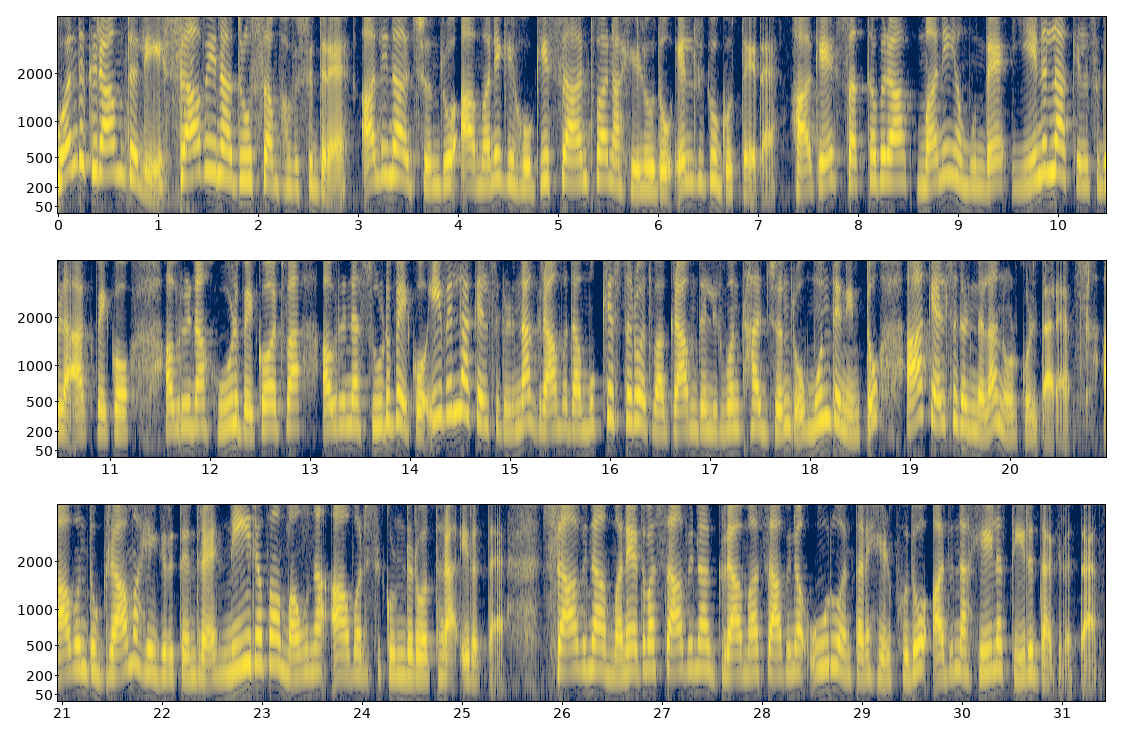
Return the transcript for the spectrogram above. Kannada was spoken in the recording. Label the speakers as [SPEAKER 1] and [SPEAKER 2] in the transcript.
[SPEAKER 1] ಒಂದು ಗ್ರಾಮದಲ್ಲಿ ಸಾವೇನಾದ್ರೂ ಸಂಭವಿಸಿದ್ರೆ ಅಲ್ಲಿನ ಜನರು ಆ ಮನೆಗೆ ಹೋಗಿ ಸಾಂತ್ವನ ಹೇಳೋದು ಎಲ್ರಿಗೂ ಗೊತ್ತೇ ಇದೆ. ಹಾಗೆ ಸತ್ತವರ ಮನೆಯ ಮುಂದೆ ಏನೆಲ್ಲ ಕೆಲಸಗಳು ಆಗ್ಬೇಕೋ, ಅವ್ರನ್ನ ಹೂಳ್ಬೇಕೋ ಅಥವಾ ಅವ್ರನ್ನ ಸುಡಬೇಕೋ, ಇವೆಲ್ಲ ಕೆಲಸಗಳನ್ನ ಗ್ರಾಮದ ಮುಖ್ಯಸ್ಥರು ಅಥವಾ ಗ್ರಾಮದಲ್ಲಿರುವಂತಹ ಜನರು ಮುಂದೆ ನಿಂತು ಆ ಕೆಲಸಗಳನ್ನೆಲ್ಲ ನೋಡ್ಕೊಳ್ತಾರೆ. ಆ ಒಂದು ಗ್ರಾಮ ಹೇಗಿರುತ್ತೆ ಅಂದ್ರೆ ನೀರವ ಮೌನ ಆವರಿಸಿಕೊಂಡಿರೋ ತರ ಇರುತ್ತೆ. ಸಾವಿನ ಮನೆ ಅಥವಾ ಸಾವಿನ ಗ್ರಾಮ, ಸಾವಿನ ಊರು ಅಂತಾನೆ ಹೇಳ್ಬಹುದು ಅದನ್ನ ಹೇಳ ತೀರದ್ದಾಗಿರುತ್ತೆ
